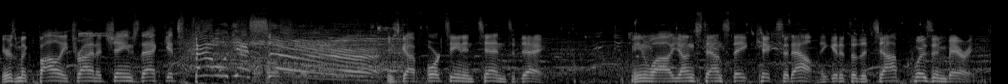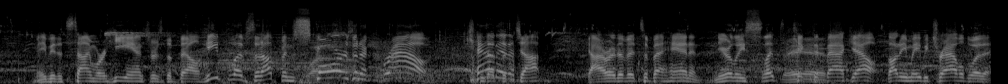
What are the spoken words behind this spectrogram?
Here's McFoley trying to change that. Gets fouled. Yes, sir! He's got 14 and 10 today. Meanwhile, Youngstown State kicks it out. They get it to the top. Quisenberry. Maybe it's time where he answers the bell. He flips it up and scores in a crowd. At the top. Got rid of it to Bohannon. Nearly slipped, kicked it back out. Thought he maybe traveled with it.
